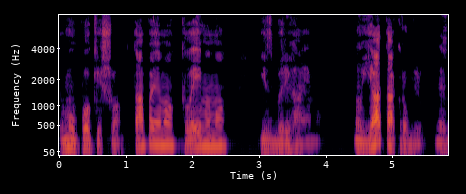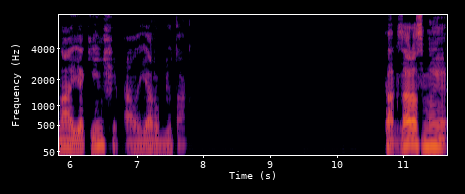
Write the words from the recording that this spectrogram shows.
Тому поки що тапаємо, клеймимо і зберігаємо. Ну, я так роблю. Не знаю, як інші, але я роблю так. Так, зараз ми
